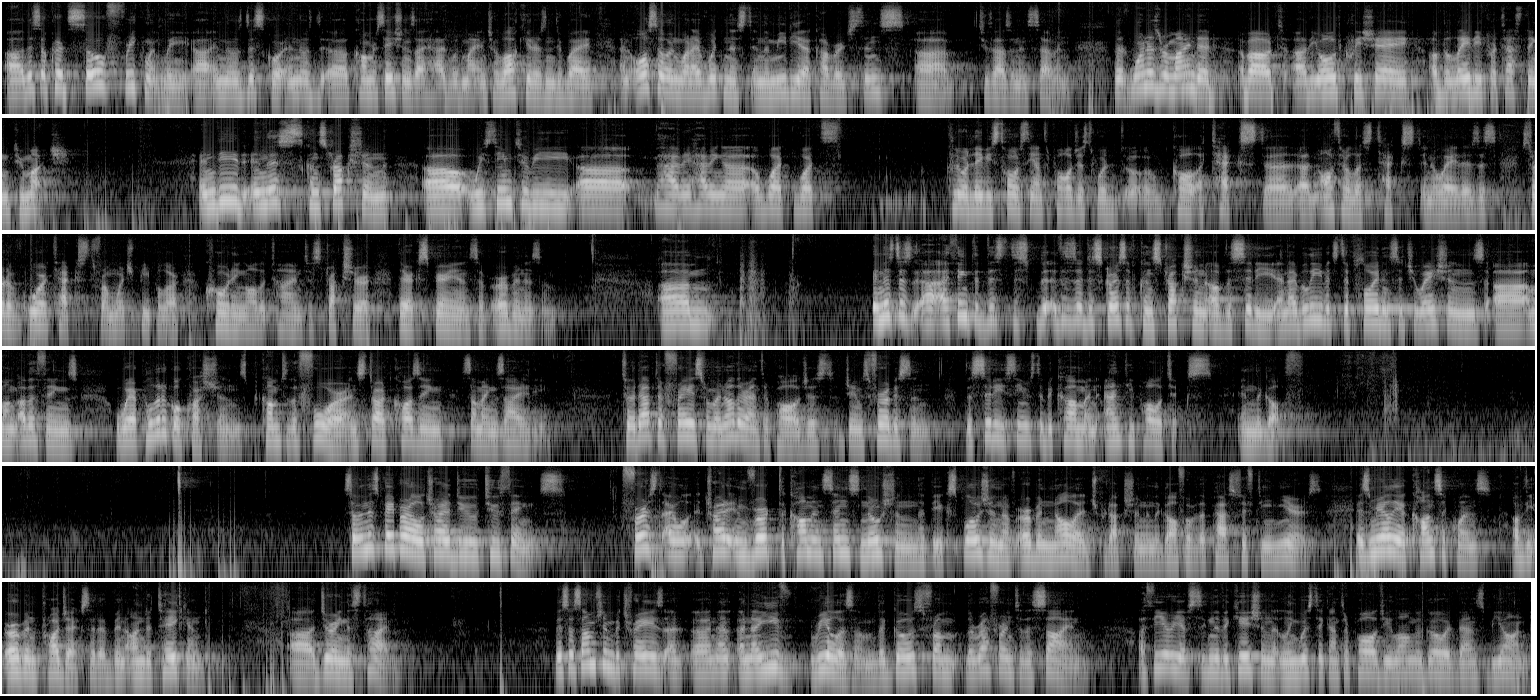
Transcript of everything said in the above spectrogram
Uh, this occurred so frequently uh, in those discourse, in those uh, conversations I had with my interlocutors in Dubai, and also in what I've witnessed in the media coverage since uh, 2007 that one is reminded about uh, the old cliche of the lady protesting too much. Indeed, in this construction, uh, we seem to be uh, having, having a, a, what, what Claude Lévi-Strauss, the anthropologist, would uh, call a text, uh, an authorless text in a way. There's this sort of ur text from which people are quoting all the time to structure their experience of urbanism. Um, in this, is, I think that this, this, this, is a discursive construction of the city, and I believe it's deployed in situations, uh, among other things, where political questions come to the fore and start causing some anxiety. To adapt a phrase from another anthropologist, James Ferguson, the city seems to become an anti politics in the Gulf. So, in this paper, I will try to do two things. First, I will try to invert the common sense notion that the explosion of urban knowledge production in the Gulf over the past 15 years is merely a consequence of the urban projects that have been undertaken uh, during this time. This assumption betrays a, a, a, naive realism that goes from the referent to the sign, a theory of signification that linguistic anthropology long ago advanced beyond.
